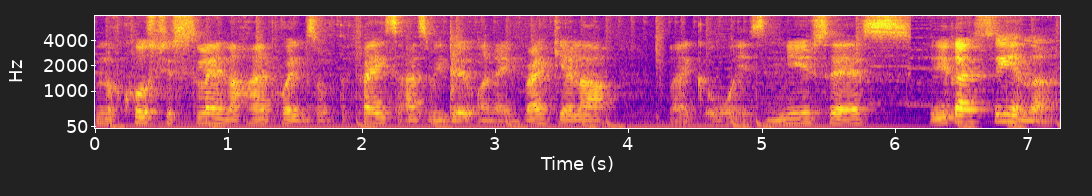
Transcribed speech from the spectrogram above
And of course just slaying the high points of the face as we do on a regular, like what is new sis. Are you guys seeing that?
